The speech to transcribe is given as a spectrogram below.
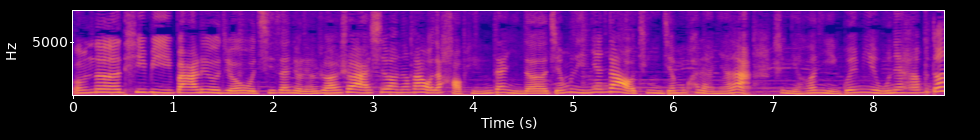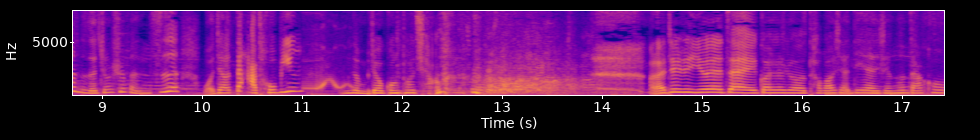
我们的 T B 八六九五七三九零说说啊，希望能把我的好评在你的节目里念到。听你节目快两年啦，是你和你闺蜜无内涵不段子的忠实粉丝。我叫大头兵，你怎么不叫光头强？好了，这是一位在怪兽兽淘宝小店、神坑杂货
